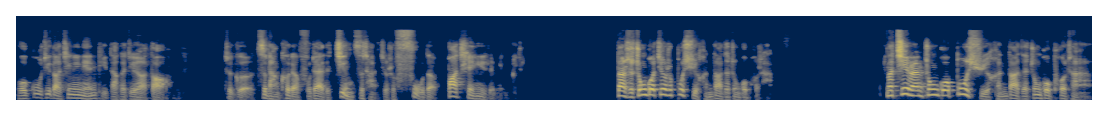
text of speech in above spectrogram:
我估计到今年年底大概就要到这个资产扣掉负债的净资产就是负的八千亿人民币。但是中国就是不许恒大在中国破产。那既然中国不许恒大在中国破产，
